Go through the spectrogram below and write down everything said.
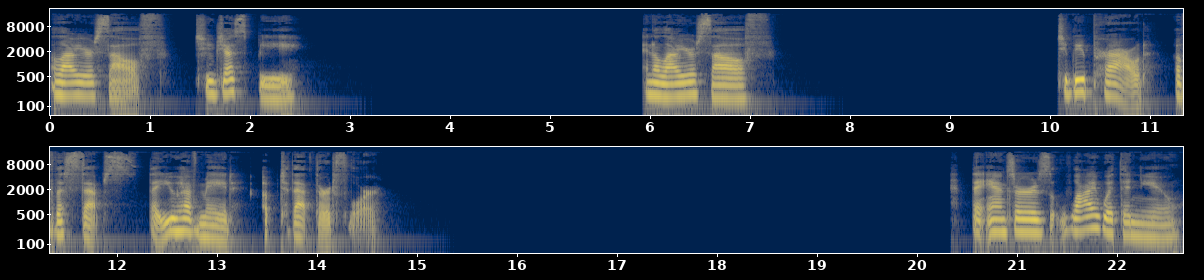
Allow yourself to just be and allow yourself to be proud of the steps that you have made up to that third floor. The answers lie within you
